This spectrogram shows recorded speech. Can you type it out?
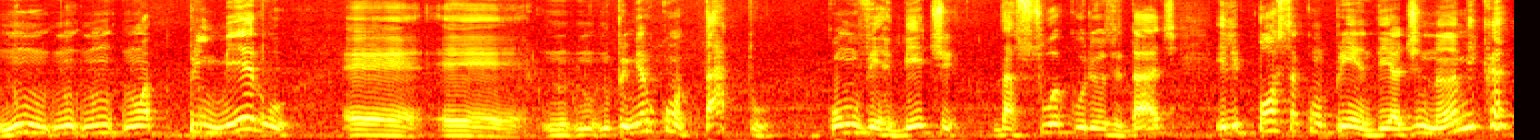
num, num, numa primeiro, é, é, no, no primeiro contato com o verbete da sua curiosidade, ele possa compreender a dinâmica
